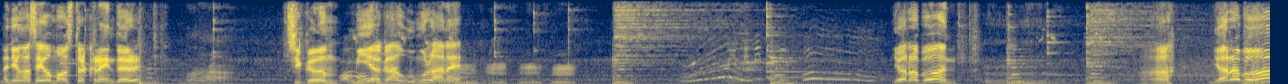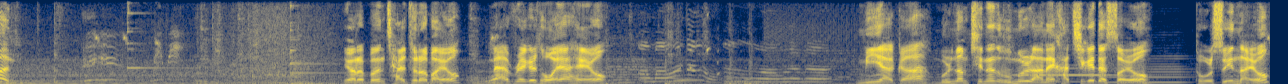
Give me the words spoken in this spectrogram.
안녕하세요, 몬스터 크레인들. 지금 미아가 우물 안에 여러분. 아, 여러분. 여러분 잘 들어봐요. 매브릭을 도와야 해요. 미아가 물 넘치는 우물 안에 갇히게 됐어요. 도울 수 있나요?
